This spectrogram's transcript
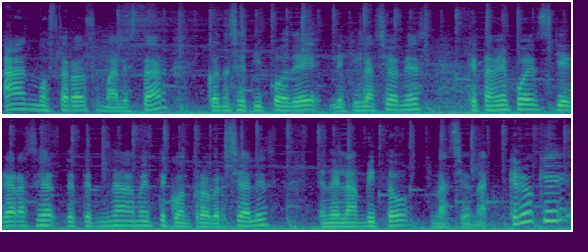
han mostrado su malestar con ese tipo de legislaciones que también pueden llegar a ser determinadamente controversiales en el ámbito nacional. Creo que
